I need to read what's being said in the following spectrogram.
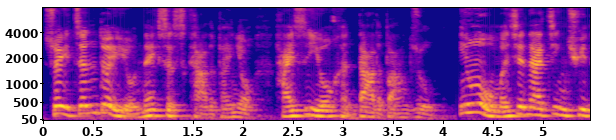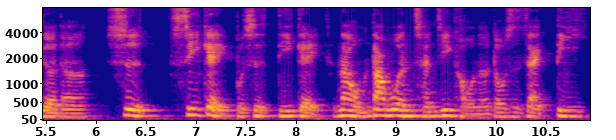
所以针对有 Nexus 卡的朋友还是有很大的帮助。因为我们现在进去的呢是 C Gate，不是 D Gate，那我们大部分乘机口呢都是在 D，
